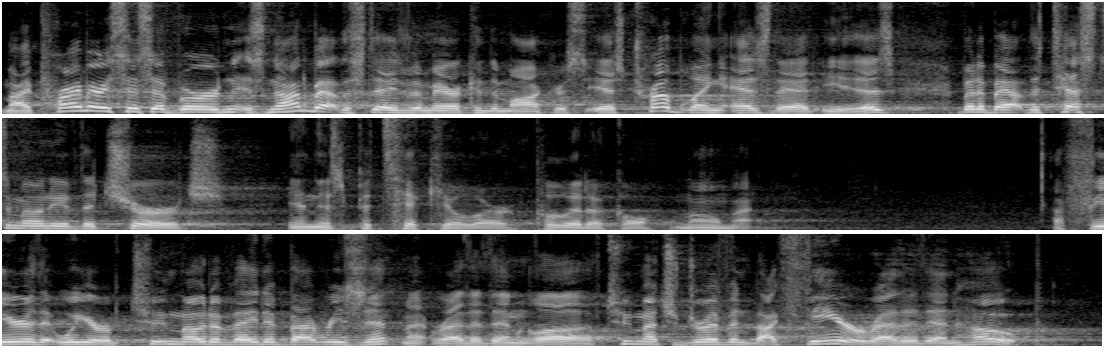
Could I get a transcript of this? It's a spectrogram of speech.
My primary sense of burden is not about the state of American democracy, as troubling as that is, but about the testimony of the church in this particular political moment. I fear that we are too motivated by resentment rather than love, too much driven by fear rather than hope.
